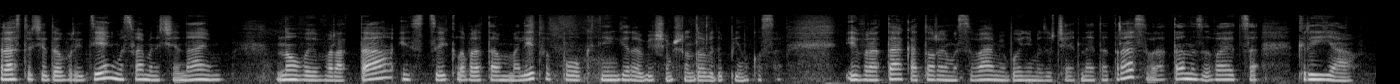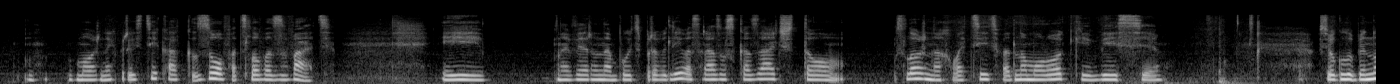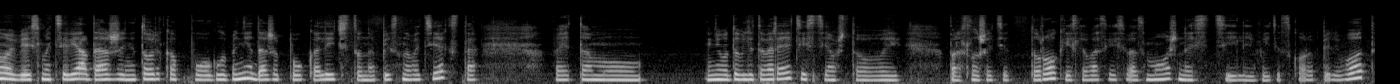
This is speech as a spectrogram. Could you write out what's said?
Здравствуйте, добрый день. Мы с вами начинаем новые врата из цикла «Врата молитвы» по книге Раби Шимшин Довида Пинкуса. И врата, которые мы с вами будем изучать на этот раз, врата называются крия. Можно их привести как зов от слова «звать». И, наверное, будет справедливо сразу сказать, что сложно охватить в одном уроке весь всю глубину, весь материал, даже не только по глубине, даже по количеству написанного текста. Поэтому не удовлетворяйтесь тем, что вы прослушаете этот урок, если у вас есть возможность, или выйдет скоро перевод,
